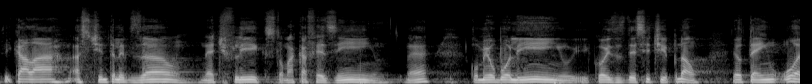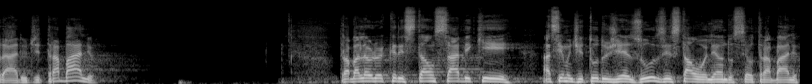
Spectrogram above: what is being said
ficar lá assistindo televisão, Netflix, tomar cafezinho, né? Comer o bolinho e coisas desse tipo. Não, eu tenho um horário de trabalho. O trabalhador cristão sabe que, acima de tudo, Jesus está olhando o seu trabalho.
